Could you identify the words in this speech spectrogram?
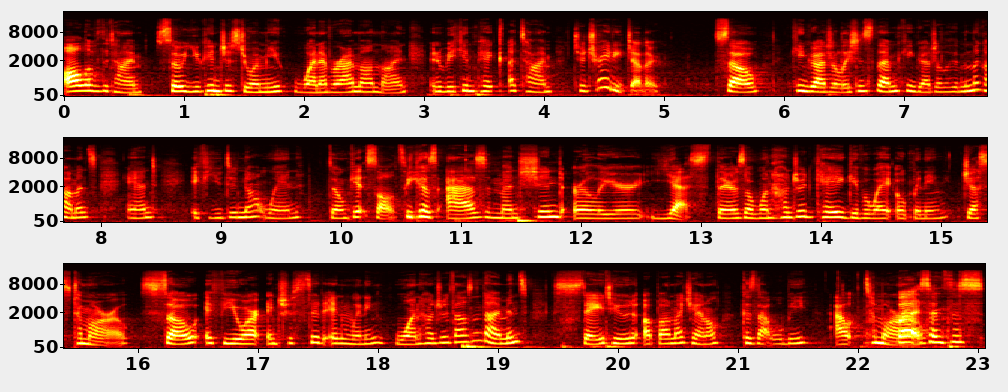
all of the time, so you can just join me whenever I'm online and we can pick a time to trade each other. So, congratulations to them. Congratulate them in the comments. And if you did not win, don't get salty. Because as mentioned earlier, yes, there's a 100k giveaway opening just tomorrow. So if you are interested in winning 100,000 diamonds, stay tuned up on my channel because that will be out tomorrow. But since this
